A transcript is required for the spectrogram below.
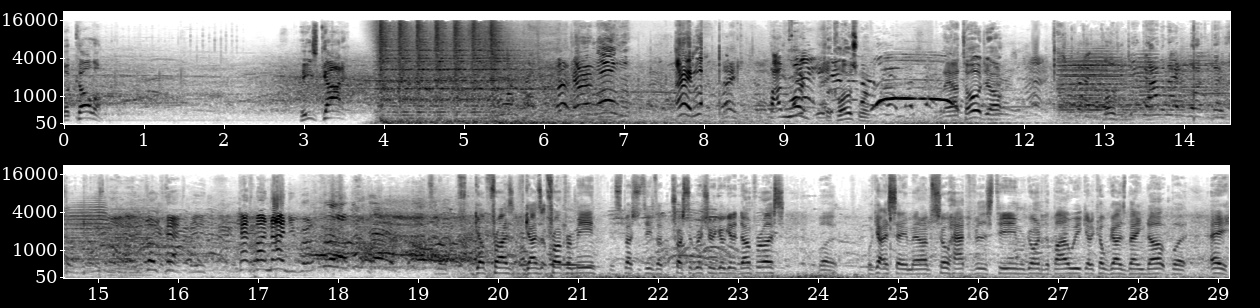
McCollum. He's got it. Game over. Hey, look. Hey, five and one. It's a close one. But I told y'all. Close one. Dominated what today, sir. Go Cats, baby. Cats by 90, bro. Got fries, guys up front for me, the special teams. I trusted Richard to go get it done for us. But what can I say, man? I'm so happy for this team. We're going to the bye week, got a couple guys banged up, but hey,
